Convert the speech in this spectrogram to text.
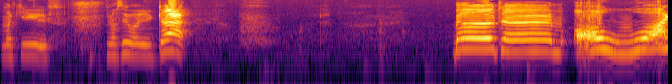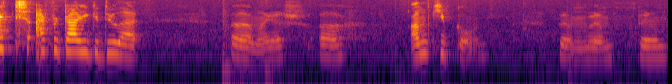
Monkeys. Let's see what you got. Bow time. Oh, what? I forgot he could do that. Oh my gosh. Uh, I'm keep going. Boom, boom, boom.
